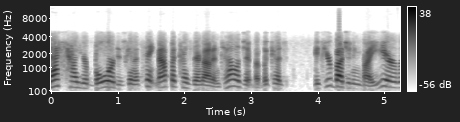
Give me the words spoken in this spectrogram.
that's how your board is going to think. Not because they're not intelligent, but because if you're budgeting by year,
